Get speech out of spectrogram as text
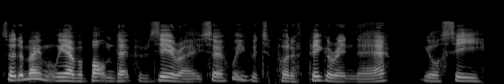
So at the moment we have a bottom depth of zero. So if we were to put a figure in there, you'll see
